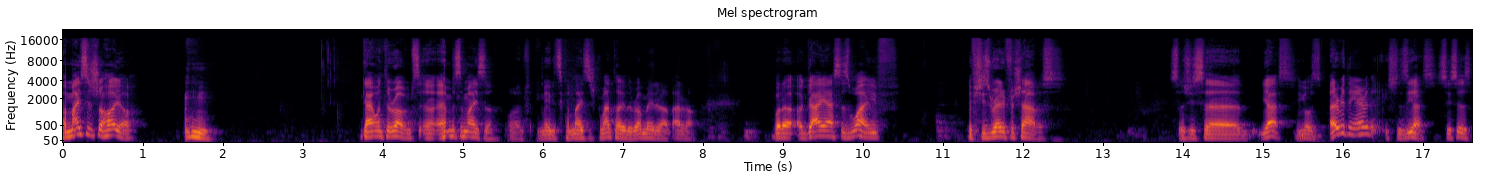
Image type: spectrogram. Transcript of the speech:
A Maisa Shahaya. Guy went to Rav, uh, Maisa. Or maybe it's Maisa Shkamantai, the Rav made it up. I don't know. But a, a, guy asked his wife if she's ready for Shabbos. So she said, yes. He goes, everything, everything. She says, yes. So he says,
